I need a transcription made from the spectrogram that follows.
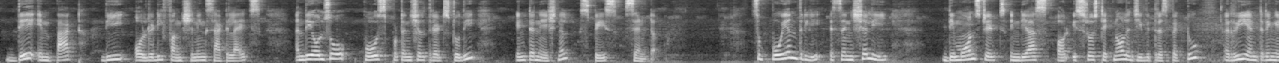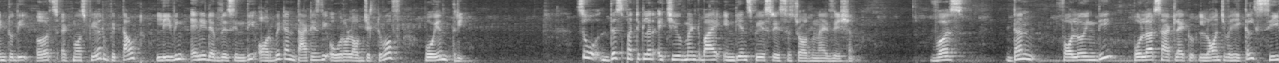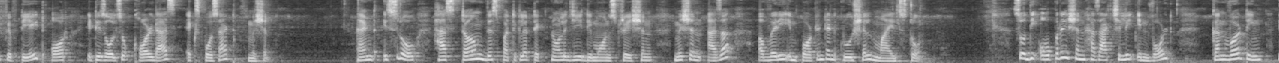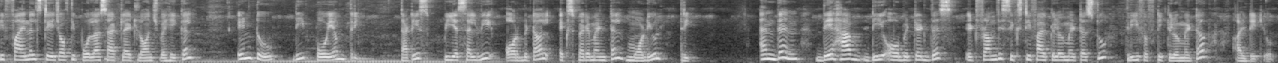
they impact the already functioning satellites and they also pose potential threats to the International Space Center. So POEM 3 essentially demonstrates India's or ISRO's technology with respect to re-entering into the Earth's atmosphere without leaving any debris in the orbit and that is the overall objective of POEM 3. So this particular achievement by Indian Space Research Organization was done following the Polar Satellite Launch Vehicle C-58 or it is also called as XPOSAT mission. And ISRO has termed this particular technology demonstration mission as a, a very important and crucial milestone. So the operation has actually involved converting the final stage of the Polar Satellite Launch Vehicle into the POEM 3 that is PSLV Orbital Experimental Module 3 and then they have deorbited this it from the 65 kilometers to 350 kilometer altitude.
